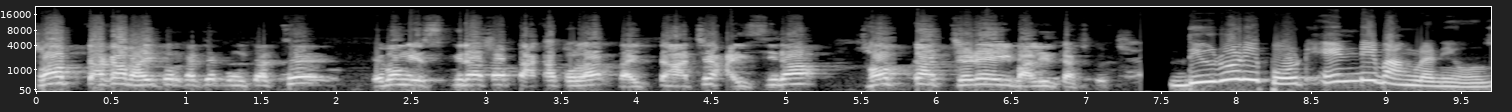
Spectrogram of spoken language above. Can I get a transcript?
সব টাকা ভাইকোর কাছে পৌঁছাচ্ছে এবং এসপিরা সব টাকা তোলার দায়িত্ব আছে, আইসিরা সব কাজ ছেড়ে এই বালির কাজ করছে। Bureau report ND Bangla news.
